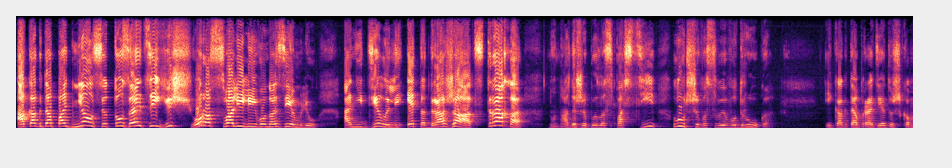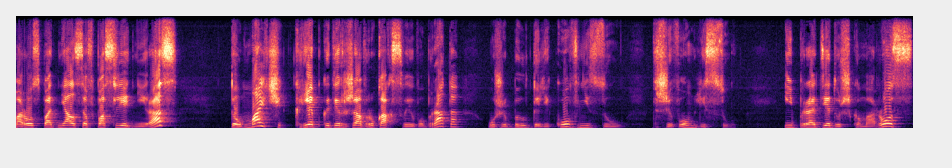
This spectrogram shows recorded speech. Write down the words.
А когда поднялся, то зайцы еще раз свалили его на землю. Они делали это дрожа от страха, но надо же было спасти лучшего своего друга. И когда прадедушка Мороз поднялся в последний раз, то мальчик, крепко держа в руках своего брата, уже был далеко внизу, в живом лесу. И прадедушка Мороз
